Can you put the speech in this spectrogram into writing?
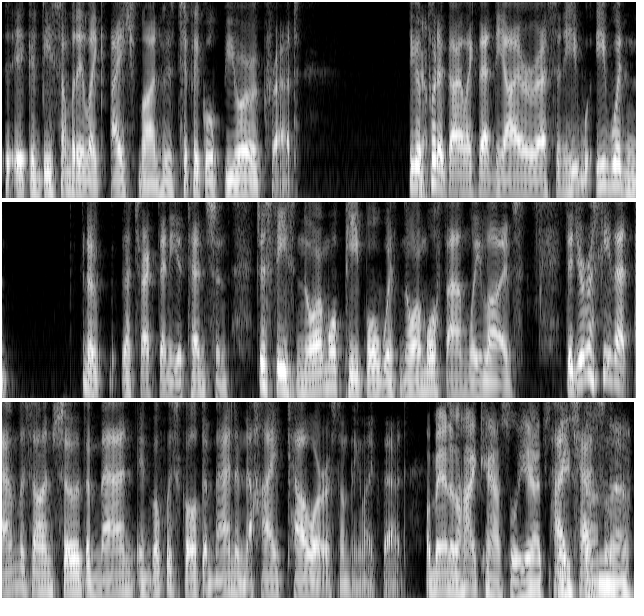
It could be somebody like Eichmann, who's a typical bureaucrat. You could Yeah. put a guy like that in the IRS, and he he wouldn't you know attract any attention. Just these normal people with normal family lives. Did you ever see that Amazon show, The Man in what was called, The Man in the High Tower, or something like that? a man in the High Castle. Yeah, it's High based Castle. on uh,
